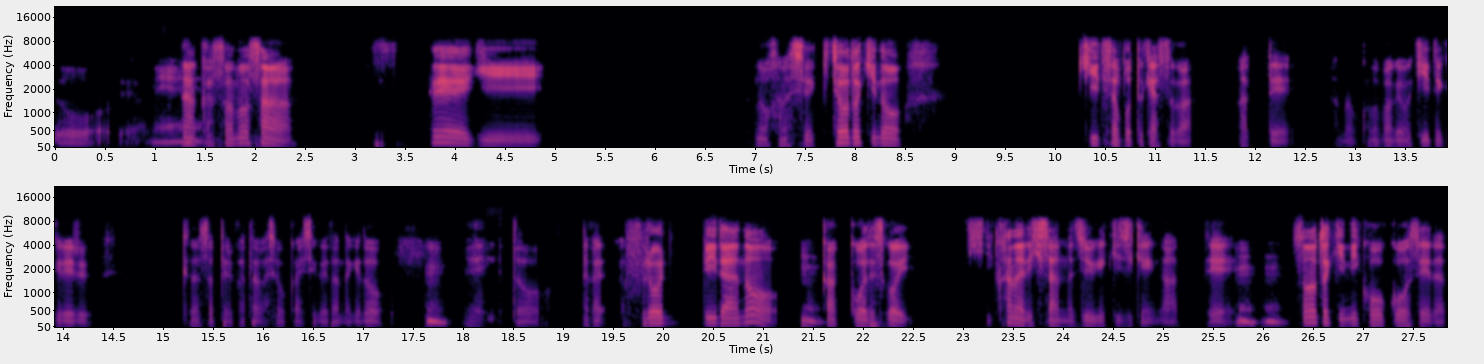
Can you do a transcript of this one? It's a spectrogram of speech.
そうだよね。なんかそのさ、正義の話で、ちょうど昨日聞いてたポッドキャストがあって、あの、この番組を聞いてくれる、くださってる方が紹介してくれたんだけど、うん。えーっと、なんか、フロリダのうん。学校ですごい、ひかなり悲惨な銃撃事件があって、うん。うん。その時に高校生だっ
